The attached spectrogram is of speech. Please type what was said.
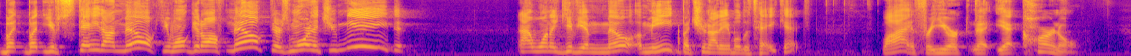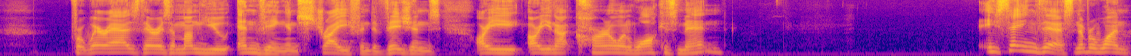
but, but you've stayed on milk. You won't get off milk. There's more that you need. I want to give you milk, meat, but you're not able to take it. Why? For you're yet carnal. For whereas there is among you envying and strife and divisions, are ye, are ye not carnal and walk as men? He's saying this number one,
